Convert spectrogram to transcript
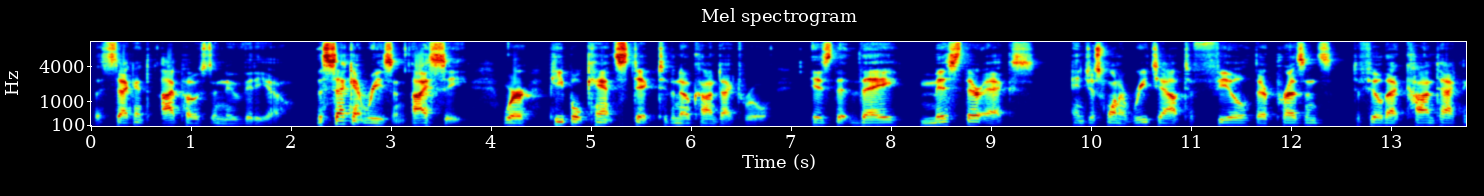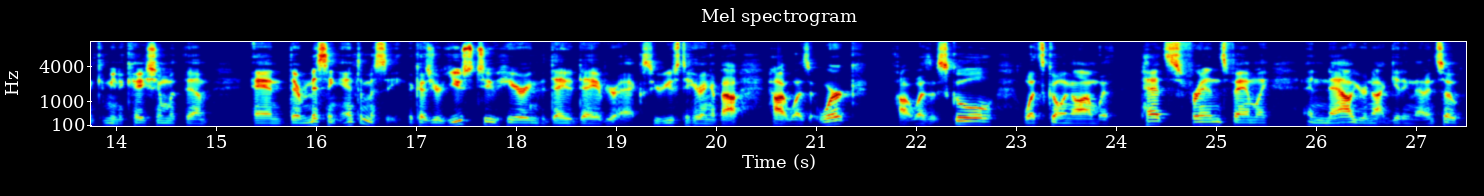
the second I post a new video. The second reason I see where people can't stick to the no contact rule is that they miss their ex and just want to reach out to feel their presence, to feel that contact and communication with them. And they're missing intimacy because you're used to hearing the day to day of your ex. You're used to hearing about how it was at work, how it was at school, what's going on with pets, friends, family. And now you're not getting that. And so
